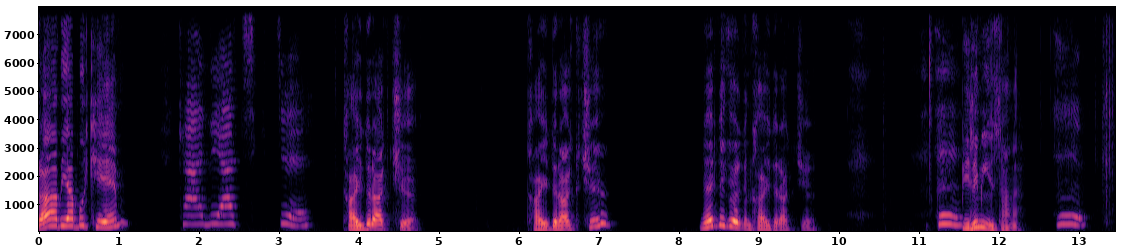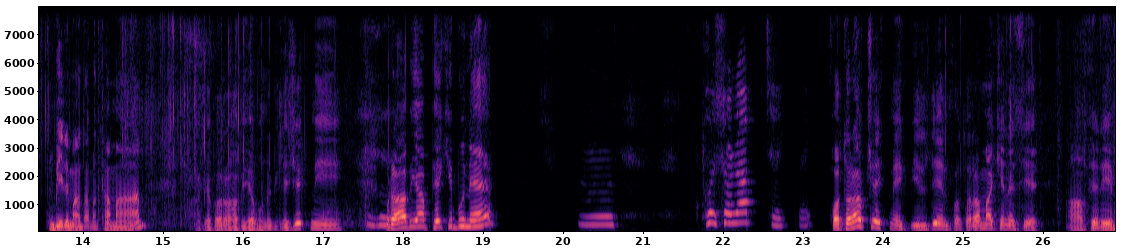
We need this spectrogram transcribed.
Rabia bu kim? Kadiyaççı. Kaydırakçı. Kaydırakçı? Nerede gördün kaydırakçı? Bilim insanı. Bilim adamı tamam. Acaba Rabia bunu bilecek mi? Rabia peki bu ne? Hmm, Fotoğraf çekmek. Fotoğraf çekmek bildin. Fotoğraf makinesi. Aferin.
